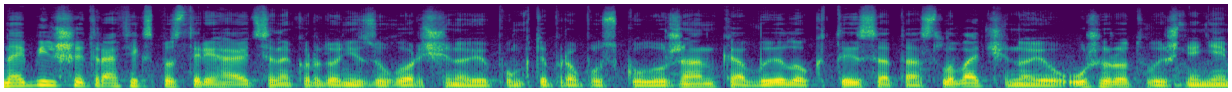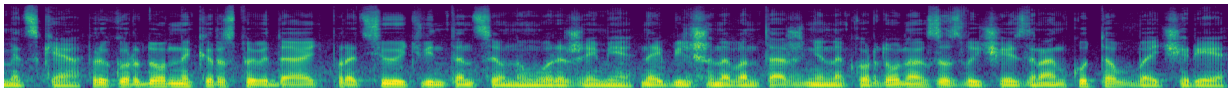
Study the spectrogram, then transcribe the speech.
Найбільший трафік спостерігаються на кордоні з Угорщиною. Пункти пропуску Лужанка, Вилок, Тиса та Словаччиною. Ужгород, Вишня, Німецьке. Прикордонники розповідають, працюють в інтенсивному режимі. Найбільше навантаження на кордонах зазвичай зранку та ввечері.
